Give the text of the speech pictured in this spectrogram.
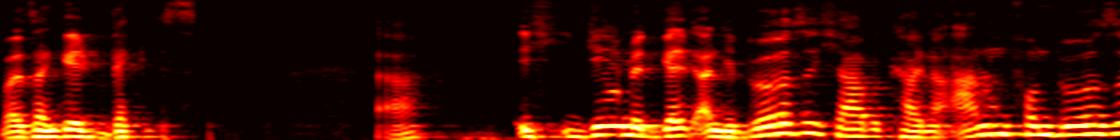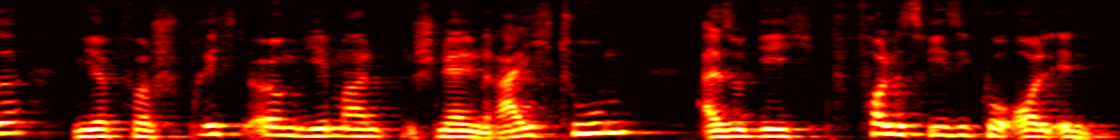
weil sein Geld weg ist. Ja, ich gehe mit Geld an die Börse, ich habe keine Ahnung von Börse, mir verspricht irgendjemand schnellen Reichtum, also gehe ich volles Risiko all in.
